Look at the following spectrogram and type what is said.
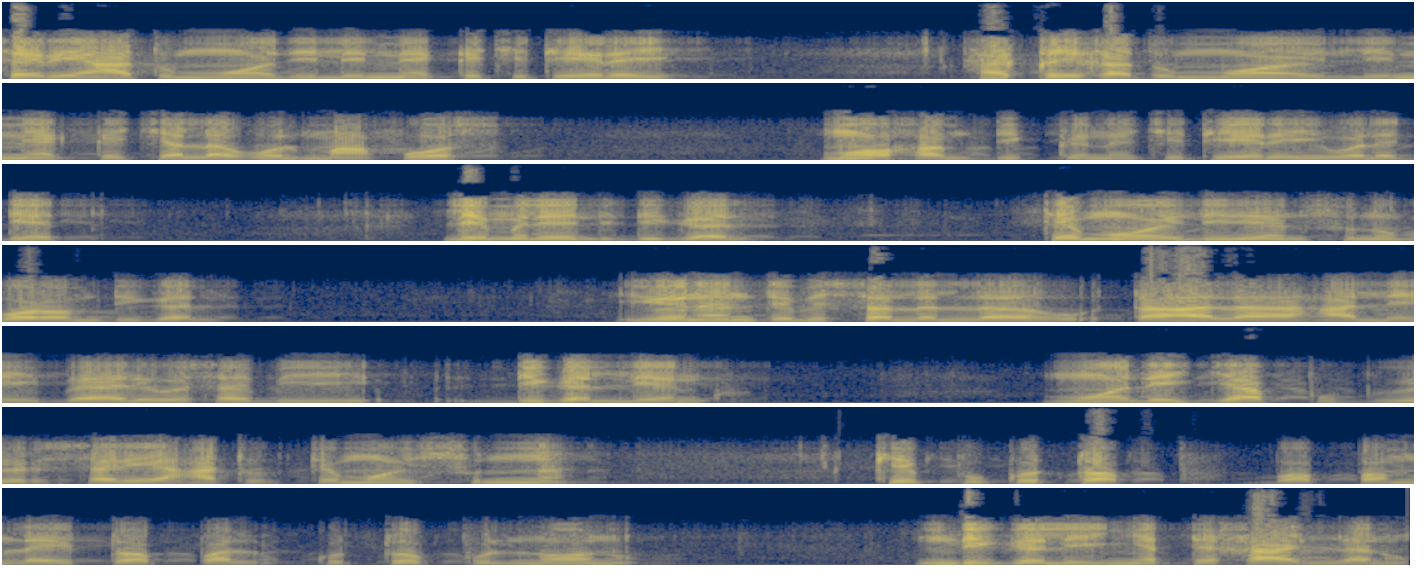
sariatu moo di li nekk ci téere yi xaqiqatu mooy li nekk ca lahul mahfuus moo xam dikk na ci téere yi wala déet li ma leen di digal te mooy li leen sunu borom digal yonente bi sallallahu taala alayhi bi alihi wa sahbi digal leen ko moo di jàpp bu wér sarihatu te mooy sunna képp ku topp boppam lay toppal ku toppul noonu ndigal yi ñetti xaaj lanu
